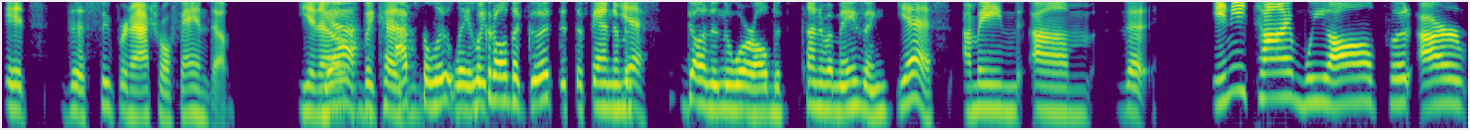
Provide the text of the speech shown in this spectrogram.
it's the supernatural fandom. You know, yeah, because absolutely. Look at all the good that the fandom has done in the world. It's kind of amazing. Yes, I mean, um, the anytime we all put our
